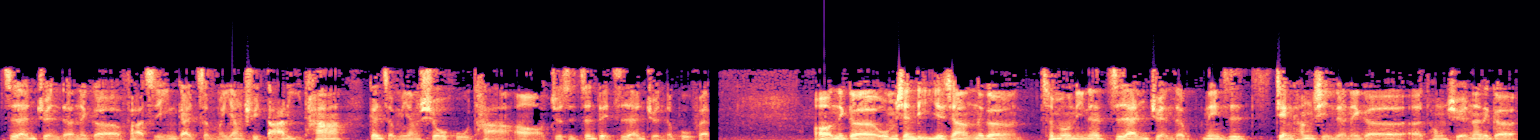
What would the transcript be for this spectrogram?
自然卷的那个发质应该怎么样去打理它，跟怎么样修护它哦，就是针对自然卷的部分。哦，那个我们先理解一下，那个陈梦，你那自然卷的，你是健康型的那个呃同学，那那个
